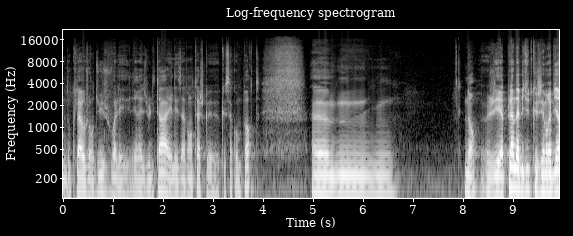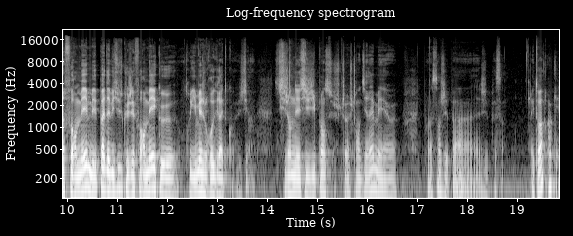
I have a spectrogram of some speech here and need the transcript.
donc là, aujourd'hui, je vois les, les, résultats et les avantages que, que ça comporte. Euh, non, il y a plein d'habitudes que j'aimerais bien former, mais pas d'habitudes que j'ai formées et que, entre guillemets, je regrette. Quoi. Si j'en ai, si j'y pense, je, t'en dirai, mais euh, pour l'instant, j'ai pas, j'ai pas ça. Et toi? Ok.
